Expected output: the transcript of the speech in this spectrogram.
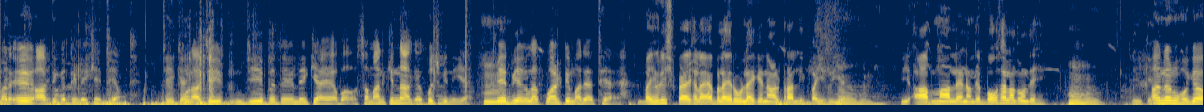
ਪਰ ਇਹ ਆਪਦੀ ਗੱਡੀ ਲੈ ਕੇ ਇੱਥੇ ਆਉਂਦੇ। ਠੀਕ ਹੈ ਹੁਣ ਅੱਜ ਜੀਪ ਜੀਪ ਤੇ ਲੈ ਕੇ ਆਏ ਅਬ ਸਾਮਾਨ ਕਿੰਨਾ ਆ ਗਿਆ ਕੁਝ ਵੀ ਨਹੀਂ ਹੈ। ਫਿਰ ਵੀ ਅਗਲਾ ਕੁਆਲਿਟੀ ਮਾਰਿਆ ਇੱਥੇ ਆਇਆ। ਬਾਈ ਹੋਰੀ ਸਪੈਸ਼ਲ ਆਇਆ ਬਲੈਰੋ ਲੈ ਕੇ ਨਾਲ ਟਰਾਲੀ ਪਾਈ ਹੋਈ ਹੈ। ਵੀ ਆਪ ਮਾਲ ਲੈਣ ਆਉਂਦੇ ਬਹੁਤ ਸਾਲਾਂ ਤੋਂ ਆਉਂਦੇ ਇਹ। ਹੂੰ ਹੂੰ। ਠੀਕ ਹੈ। ਆ ਇਹਨਾਂ ਨੂੰ ਹੋ ਗਿਆ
